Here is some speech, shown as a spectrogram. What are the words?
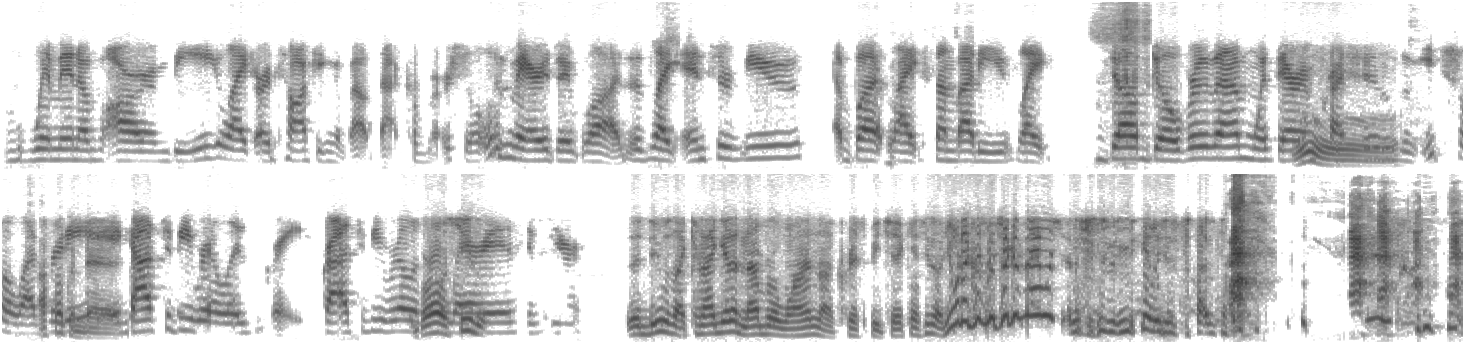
women of r&b like are talking about that commercial with mary j blige it's like interviews but like somebody's like dubbed over them with their impressions of each celebrity it got to be real is great got to be real is Bro, she- hilarious if you're The dude was like, "Can I get a number one on crispy chicken?" She's like, "You want a crispy chicken sandwich?" And she immediately just starts. Like,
